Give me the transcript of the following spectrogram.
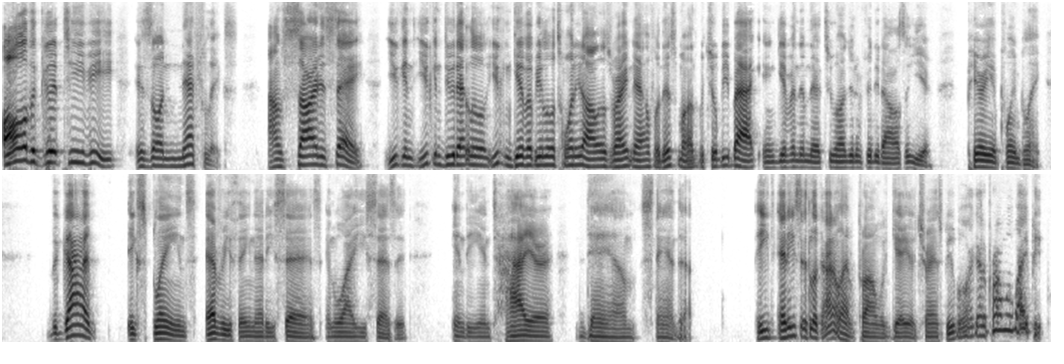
All the good TV is on Netflix. I'm sorry to say, you can you can do that little you can give up your little twenty dollars right now for this month, but you'll be back in giving them their two hundred and fifty dollars a year. Period. Point blank. The guy explains everything that he says and why he says it in the entire damn stand up. He and he says, "Look, I don't have a problem with gay or trans people. I got a problem with white people."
